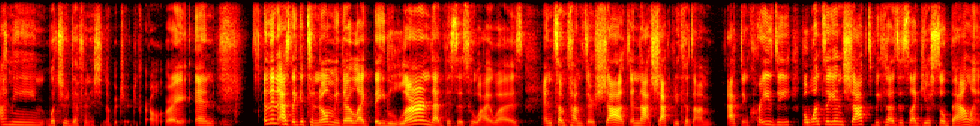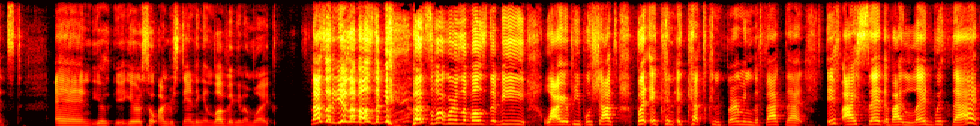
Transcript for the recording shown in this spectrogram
I mean, what's your definition of a church girl? Right. And and then as they get to know me, they're like, they learn that this is who I was. And sometimes they're shocked and not shocked because I'm acting crazy, but once again, shocked because it's like you're so balanced and you're you're so understanding and loving. And I'm like, that's what you're supposed to be. That's what we're supposed to be. Why are people shocked? But it can it kept confirming the fact that if I said if I led with that,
